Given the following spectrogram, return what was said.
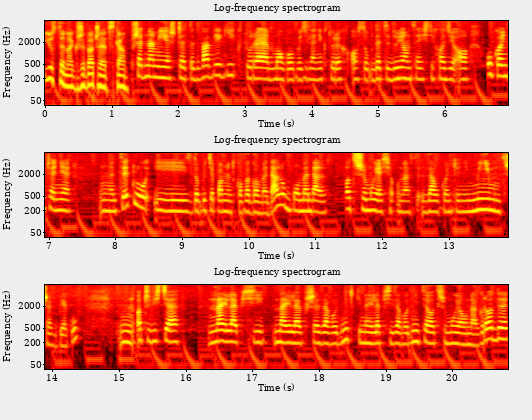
Justyna Grzywaczewska. Przed nami jeszcze te dwa biegi, które mogą być dla niektórych osób decydujące, jeśli chodzi o ukończenie mm, cyklu i zdobycie pamiątkowego medalu, bo medal otrzymuje się u nas za ukończenie minimum trzech biegów. Mm, Oczywiście najlepsi, najlepsze zawodniczki, najlepsi zawodnicy otrzymują nagrody.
